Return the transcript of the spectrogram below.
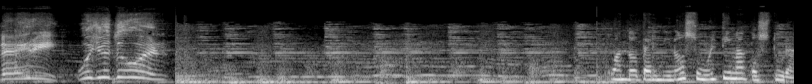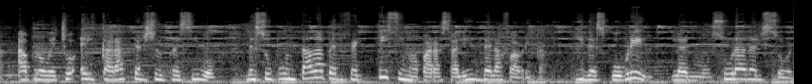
Lady, what you doing? Cuando terminó su última costura, aprovechó el carácter sorpresivo de su puntada perfectísima para salir de la fábrica y descubrir la hermosura del sol.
